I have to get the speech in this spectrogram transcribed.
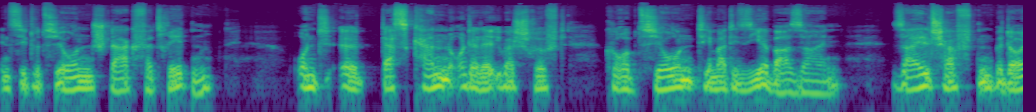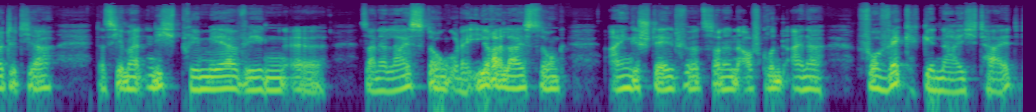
Institutionen stark vertreten. Und äh, das kann unter der Überschrift Korruption thematisierbar sein. Seilschaften bedeutet ja, dass jemand nicht primär wegen äh, seiner Leistung oder ihrer Leistung eingestellt wird, sondern aufgrund einer Vorweggeneigtheit.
